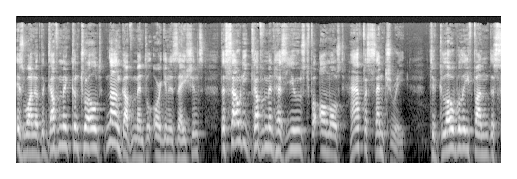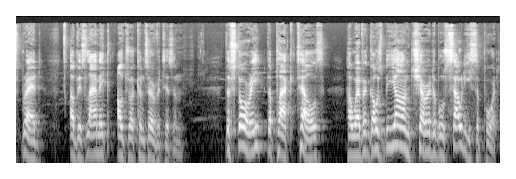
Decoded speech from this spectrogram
is one of the government controlled non governmental organizations the Saudi government has used for almost half a century to globally fund the spread of Islamic ultra conservatism. The story the plaque tells, however, goes beyond charitable Saudi support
